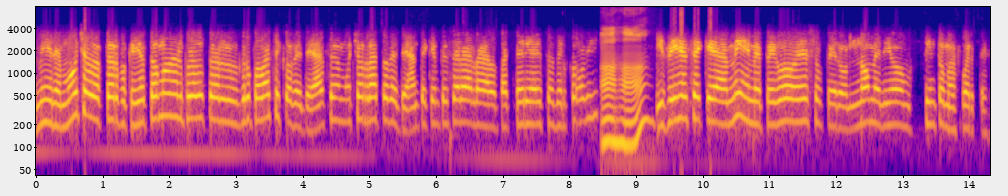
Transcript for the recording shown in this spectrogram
Mire, mucho doctor, porque yo tomo el producto del grupo básico desde hace mucho rato, desde antes que empezara la bacteria esa del COVID. Ajá. Y fíjese que a mí me pegó eso, pero no me dio síntomas fuertes.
